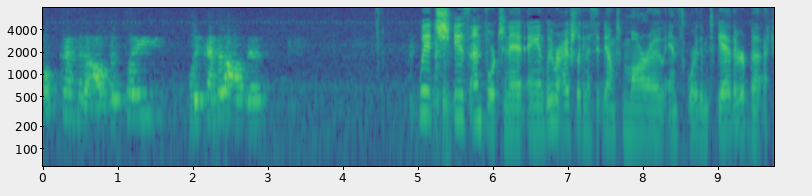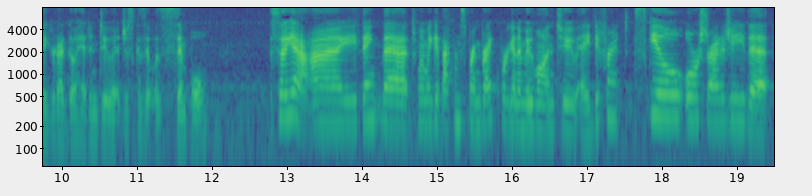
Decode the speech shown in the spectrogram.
Oh, come to the office, please. Please come to the office. which is unfortunate. And we were actually going to sit down tomorrow and score them together, but I figured I'd go ahead and do it just because it was simple. So yeah, I think that when we get back from spring break, we're going to move on to a different skill or strategy that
